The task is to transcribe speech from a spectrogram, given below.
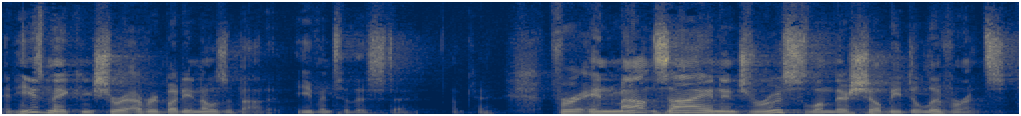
And he's making sure everybody knows about it, even to this day. Okay? For in Mount Zion in Jerusalem there shall be deliverance,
